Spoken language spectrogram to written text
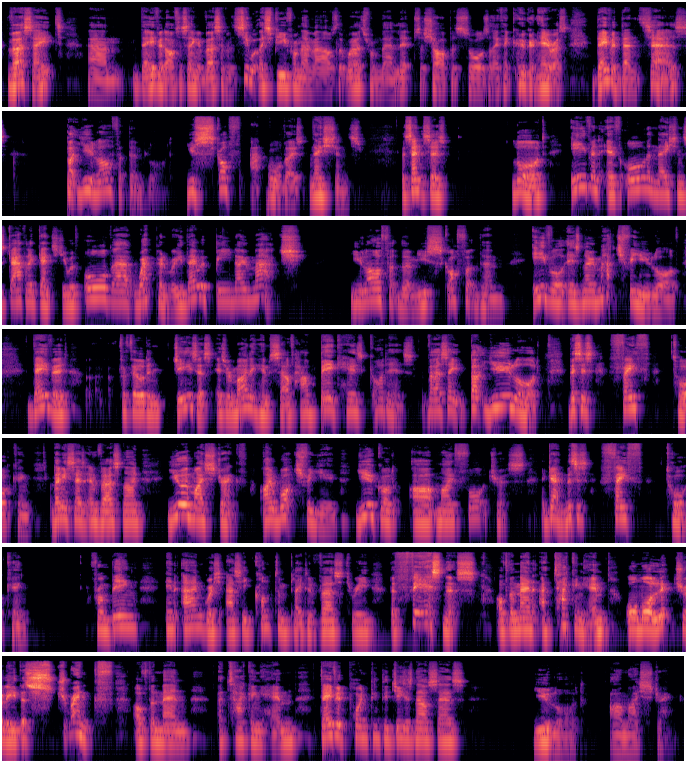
Verse 8 um, David, after saying in verse 7, see what they spew from their mouths, the words from their lips are sharp as swords, and they think, Who can hear us? David then says, But you laugh at them, Lord. You scoff at all those nations. The sense is, Lord, even if all the nations gathered against you with all their weaponry, they would be no match. You laugh at them, you scoff at them. Evil is no match for you, Lord. David uh, fulfilled in Jesus is reminding himself how big his God is. Verse 8, but you, Lord. This is faith talking. Then he says in verse 9, You are my strength. I watch for you. You, God, are my fortress. Again, this is faith talking. From being in anguish as he contemplated, verse 3, the fierceness of the men attacking him, or more literally, the strength of the men attacking him, David, pointing to Jesus, now says, You, Lord, are my strength.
